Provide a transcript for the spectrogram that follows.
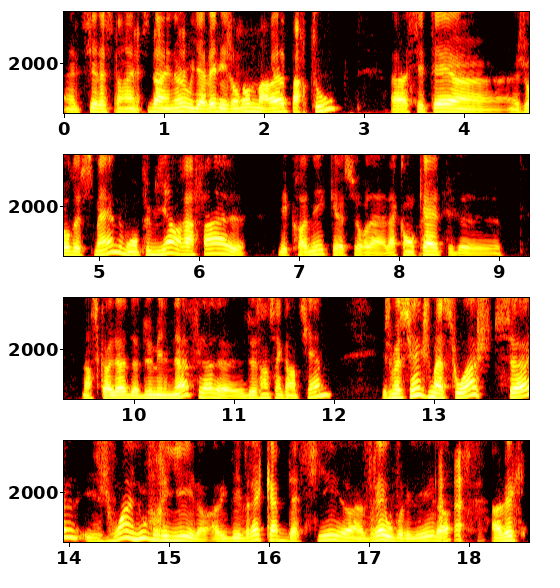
un petit restaurant, un petit diner où il y avait des journaux de Montréal partout. Euh, c'était un, jour de semaine où on publiait en rafale les chroniques sur la, conquête de, dans ce cas-là de 2009, là, le 250e. je me souviens que je m'assois, je suis tout seul et je vois un ouvrier là, avec des vrais capes d'acier, un vrai ouvrier, là, avec,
